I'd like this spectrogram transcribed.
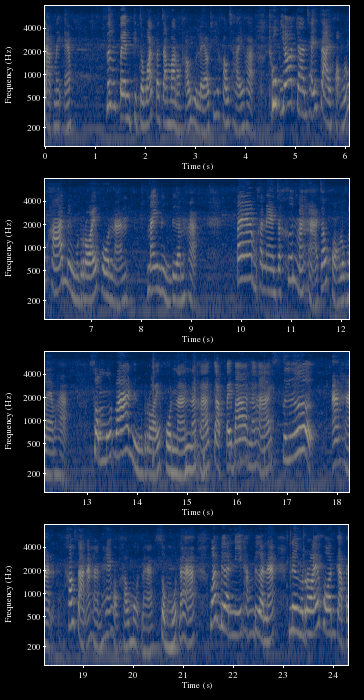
จากในแอป ซึ่งเป็นกิจวัตรประจำวันของเขาอยู่แล้วที่เขาใช้ค่ะ ทุกยอดการใช้จ่ายของลูกค้า 100 คนนั้นใน 1 เดือนค่ะ แต้มคะแนนจะขึ้นมาหาเจ้าของโรงแรมค่ะ สมมุติว่า 100 คนนั้นนะคะ กลับไปบ้านนะคะ ซื้ออาหารข้าวสารอาหารแห้งของเขาหมดนะคะสมมุตินะคะ ว่าเดือนนี้ทั้งเดือนนะ100 คนกลับไป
